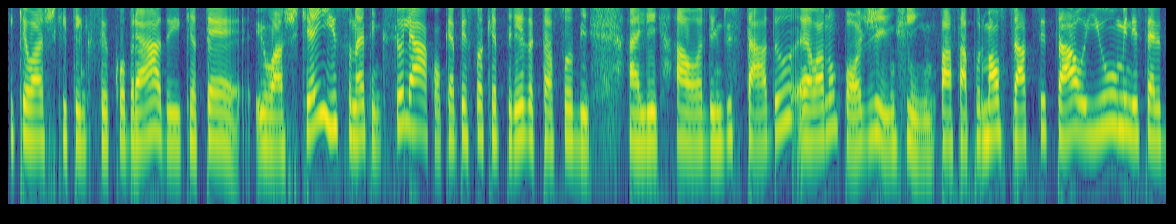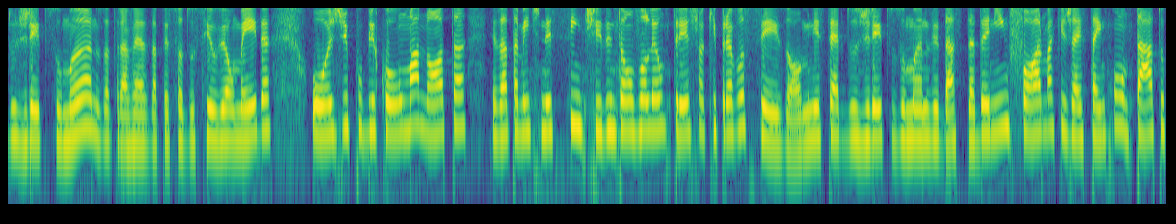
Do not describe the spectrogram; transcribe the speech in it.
e que eu acho que tem que ser cobrado e que até eu acho que é isso, né? Tem que se olhar. Qualquer pessoa que é presa, que está sob ali a ordem do Estado, ela não pode, enfim, passar por mal maus tratos e tal. E o Ministério dos Direitos Humanos, através da pessoa do Silvio Almeida, hoje publicou uma nota exatamente nesse sentido. Então, vou ler um trecho aqui para vocês. Ó. O Ministério dos Direitos Humanos e da Cidadania informa que já está em contato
